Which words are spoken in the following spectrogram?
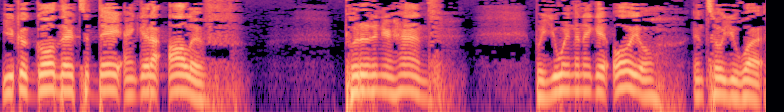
You could go there today and get an olive, put it in your hand, but you ain't gonna get oil until you what?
